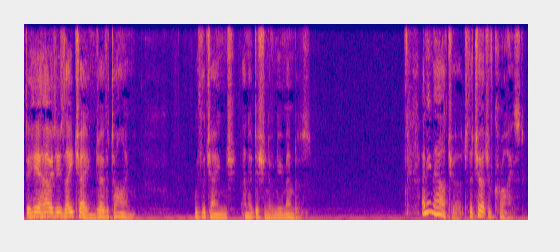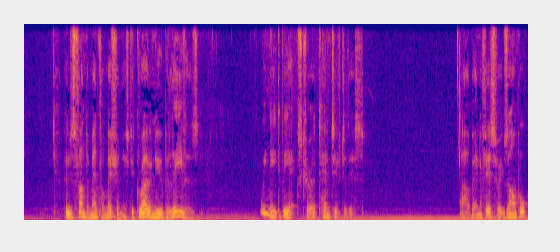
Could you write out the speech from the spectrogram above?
to hear how it is they change over time with the change and addition of new members. And in our church, the Church of Christ, whose fundamental mission is to grow new believers, we need to be extra attentive to this. Our benefice, for example,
